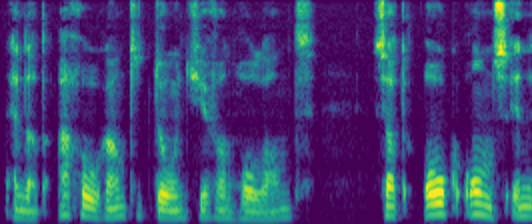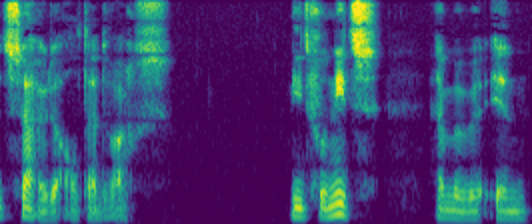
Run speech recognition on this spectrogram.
en dat arrogante toontje van Holland zat ook ons in het zuiden altijd dwars. Niet voor niets hebben we in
